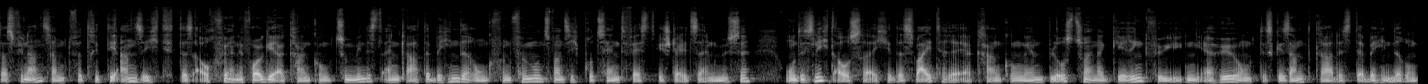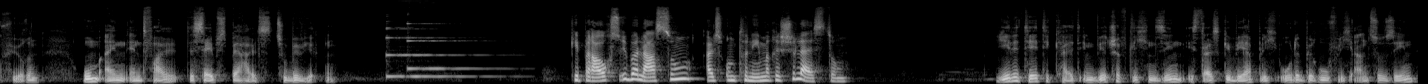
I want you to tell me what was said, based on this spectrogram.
Das Finanzamt vertritt die Ansicht, dass auch für eine Folgeerkrankung zumindest ein Grad der Behinderung von 25 Prozent festgestellt sein müsse und es nicht ausreiche, dass weitere Erkrankungen bloß zu einer geringfügigen Erhöhung des Gesamtgrades der Behinderung führen, um einen Entfall des Selbstbehalts zu bewirken. Gebrauchsüberlassung als unternehmerische Leistung. Jede Tätigkeit im wirtschaftlichen Sinn ist als gewerblich oder beruflich anzusehen,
